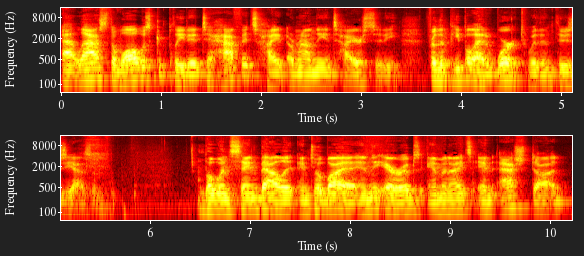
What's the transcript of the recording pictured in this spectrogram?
At last, the wall was completed to half its height around the entire city, for the people had worked with enthusiasm. But when Sanballat and Tobiah and the Arabs, Ammonites, and Ashdod,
